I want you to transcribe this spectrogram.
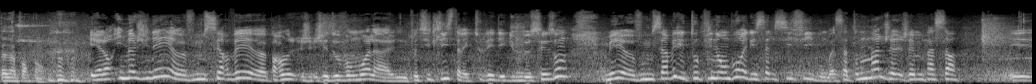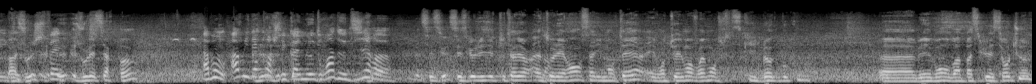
Très important. Et alors imaginez, euh, vous me servez, euh, par j'ai devant moi là une petite liste avec tous les légumes de saison, mais euh, vous me servez les topinambours et les salsifis. Bon bah ça tombe mal, j'ai- j'aime pas ça. Et Bah, je, que je fais? je vous les sers pas. Ah bon Ah oui d'accord, j'ai quand même le droit de dire. euh, C'est ce que je disais tout à l'heure, intolérance alimentaire, éventuellement vraiment ce qui bloque beaucoup. Euh, mais bon, on va basculer sur autre chose.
